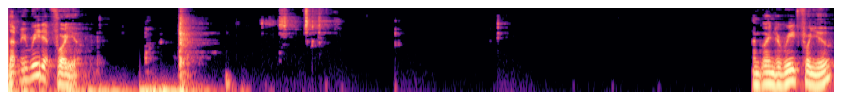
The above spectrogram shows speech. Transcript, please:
Let me read it for you. I'm going to read for you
